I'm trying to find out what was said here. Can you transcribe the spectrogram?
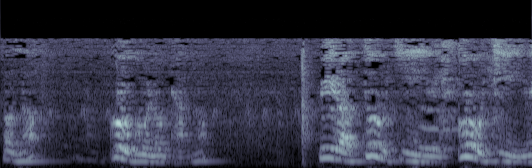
ဟုတ်နော်ကိုကိုလောက်တာနော်ပြီးတော့သူ့ကြည့်ကိုကြည့်၍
